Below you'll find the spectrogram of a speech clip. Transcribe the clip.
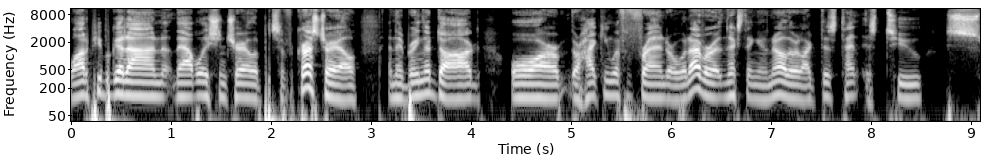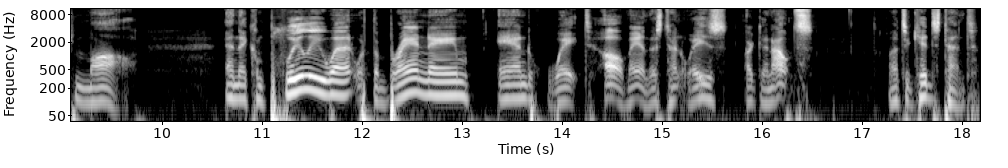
A lot of people get on the Appalachian Trail, or Pacific Crest Trail, and they bring their dog or they're hiking with a friend or whatever. The next thing you know, they're like, this tent is too small. And they completely went with the brand name and weight. Oh man, this tent weighs like an ounce. Well, that's a kid's tent.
